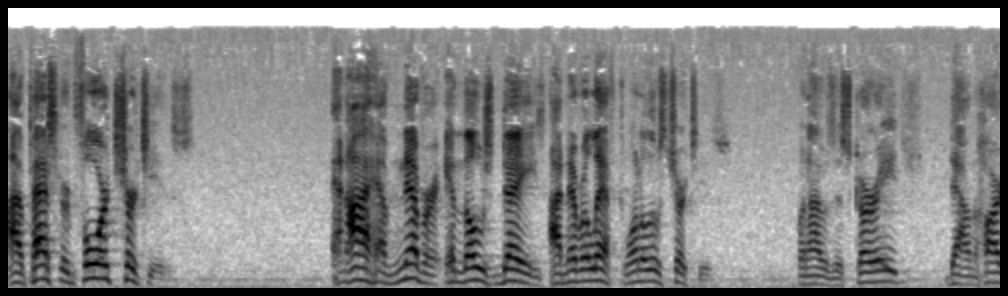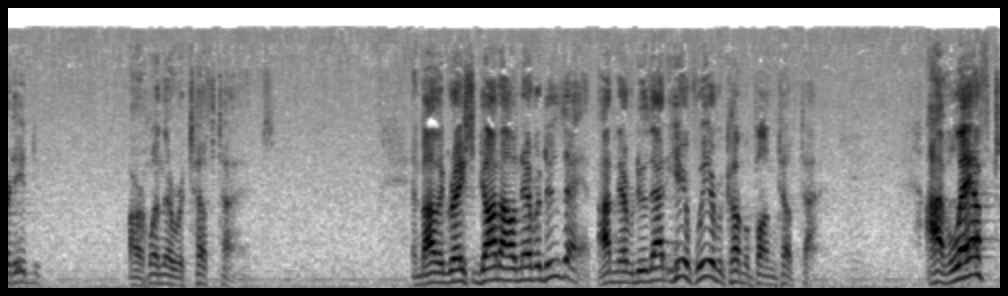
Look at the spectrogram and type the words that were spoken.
I've pastored four churches. And I have never, in those days, I never left one of those churches when I was discouraged, downhearted, or when there were tough times. And by the grace of God, I'll never do that. I'd never do that here if we ever come upon tough times. I've left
